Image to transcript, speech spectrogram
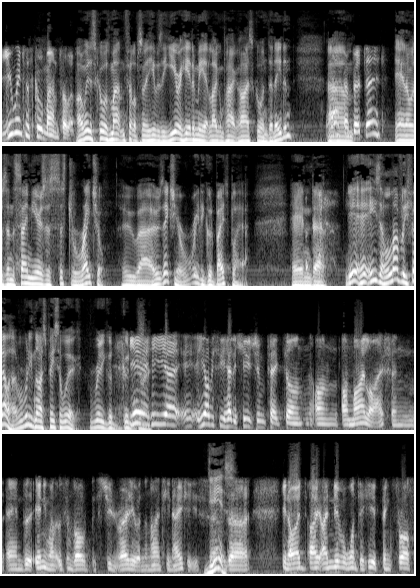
You went to school, Martin Phillips. I went to school with Martin Phillips, and he was a year ahead of me at Logan Park High School in Dunedin. Oh, how about that? And I was in the same year as his sister Rachel, who uh, who's actually a really good bass player. And uh, yeah, he's a lovely fella. A really nice piece of work. Really good, good. Yeah, guy. he uh, he obviously had a huge impact on on, on my life and and anyone that was involved with student radio in the 1980s. Yes. And, uh, you know, I, I, I never want to hear Pink Frost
